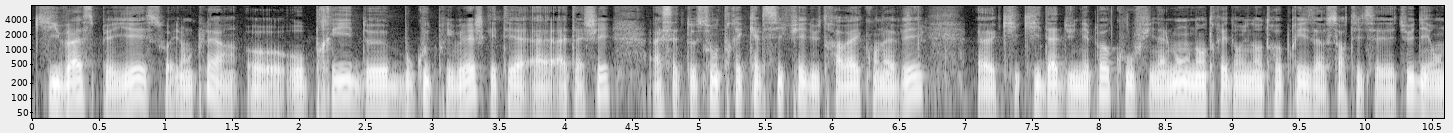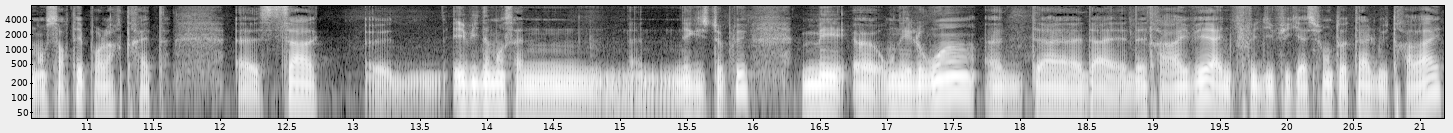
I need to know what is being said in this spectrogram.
qui va se payer, soyons clairs, au, prix de beaucoup de privilèges qui étaient attachés à cette notion très calcifiée du travail qu'on avait, euh, qui, date d'une époque où finalement on entrait dans une entreprise à sortie de ses études et on en sortait pour la retraite. Euh, ça, euh, évidemment, ça n'existe plus, mais on est loin d'être arrivé à une fluidification totale du travail.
